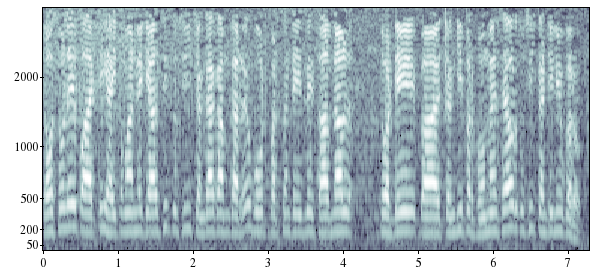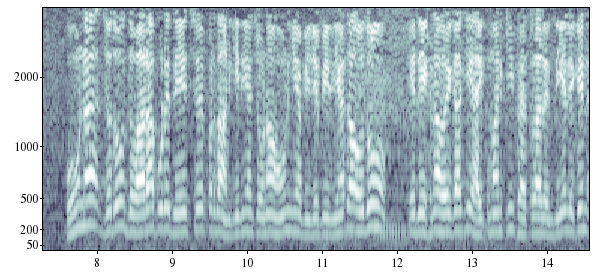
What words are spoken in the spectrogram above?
ਤਾਂ ਉਸ ਵੇਲੇ ਪਾਰਟੀ ਹਾਈ ਕਮਾਂਡ ਨੇ ਕਿਹਾ ਸੀ ਤੁਸੀਂ ਚੰਗਾ ਕੰਮ ਕਰ ਰਹੇ ਹੋ ਵੋਟ ਪਰਸੈਂਟੇਜ ਦੇ ਹਿਸਾਬ ਨਾਲ ਤੁਹਾਡੇ ਚੰਗੀ ਪਰਫਾਰਮੈਂਸ ਹੈ ਔਰ ਤੁਸੀਂ ਕੰਟੀਨਿਊ ਕਰੋ। ਹੁਣ ਜਦੋਂ ਦੁਬਾਰਾ ਪੂਰੇ ਦੇਸ਼ 'ਚ ਪ੍ਰਧਾਨਗੀ ਦੀਆਂ ਚੋਣਾਂ ਹੋਣਗੀਆਂ ਬੀਜੇਪੀ ਦੀਆਂ ਤਾਂ ਉਦੋਂ ਇਹ ਦੇਖਣਾ ਹੋਏਗਾ ਕਿ ਹਾਈ ਕਮਾਂਡ ਕੀ ਫੈਸਲਾ ਲੈਂਦੀ ਹੈ। ਲੇਕਿਨ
